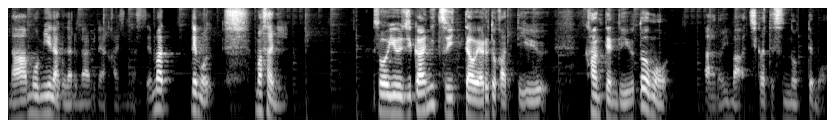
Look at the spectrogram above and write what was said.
何も見えなくなるなみたいな感じになってまあでもまさにそういう時間にツイッターをやるとかっていう観点で言うともうあの今地下鉄に乗っても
